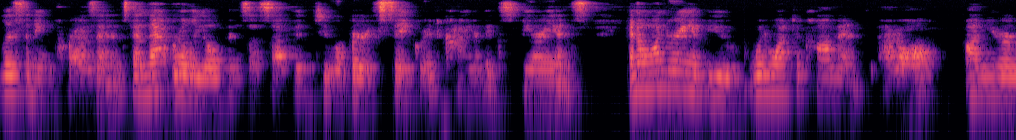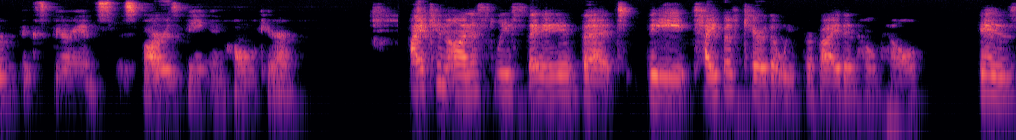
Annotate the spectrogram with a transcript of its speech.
listening presence. And that really opens us up into a very sacred kind of experience. And I'm wondering if you would want to comment at all on your experience as far as being in home care. I can honestly say that the type of care that we provide in home health is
